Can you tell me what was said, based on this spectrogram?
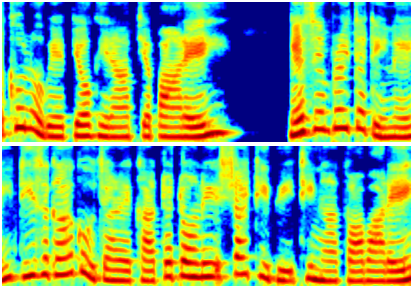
အခုလိုပဲပြောခဲ့တာဖြစ်ပါတယ်။ ငယ်စဉ်ပြိသက်တင်လည်းဒီစကားကိုကြားတဲ့အခါတော်တော်လေးအရှိုက်ထိပြီးထိနာသွားပါတယ်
